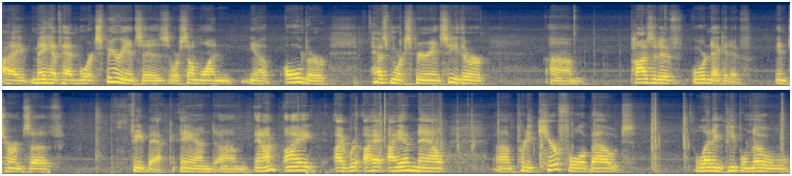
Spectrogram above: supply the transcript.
I may have had more experiences, or someone you know older has more experience, either um, positive or negative, in terms of feedback, and um, and I'm I I, I I am now um, pretty careful about letting people know,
